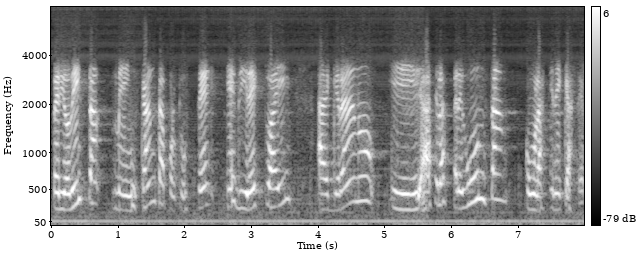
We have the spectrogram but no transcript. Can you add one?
periodista me encanta porque usted es directo ahí, al grano y hace las preguntas como las tiene que hacer.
